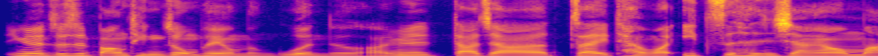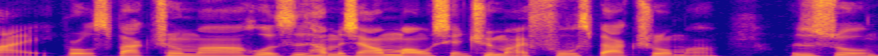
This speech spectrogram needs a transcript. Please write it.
因为这是帮听众朋友们问的啊，因为大家在台湾一直很想要买 broad spectrum 啊，或者是他们想要冒险去买 full spectrum 啊，我就说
